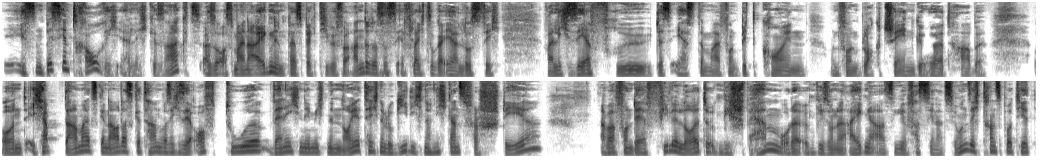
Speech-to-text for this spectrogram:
ist ein bisschen traurig, ehrlich gesagt. Also aus meiner eigenen Perspektive. Für andere ist es vielleicht sogar eher lustig, weil ich sehr früh das erste Mal von Bitcoin und von Blockchain gehört habe. Und ich habe damals genau das getan, was ich sehr oft tue, wenn ich nämlich eine neue Technologie, die ich noch nicht ganz verstehe, aber von der viele Leute irgendwie schwärmen oder irgendwie so eine eigenartige Faszination sich transportiert.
